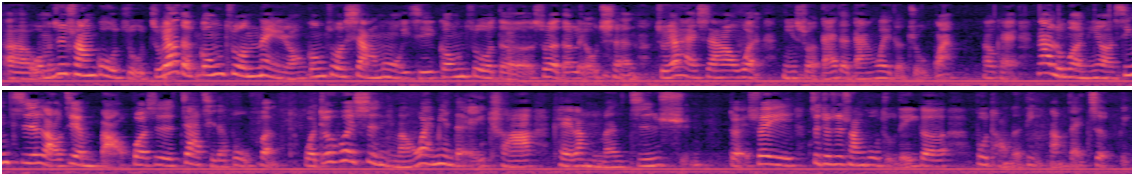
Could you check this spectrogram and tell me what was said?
呃，我们是双雇主，主要的工作内容、工作项目以及工作的所有的流程，主要还是要问你所待的单位的主管。OK，那如果你有薪资、劳健保或是假期的部分，我就会是你们外面的 HR，可以让你们咨询。对，所以这就是双雇主的一个不同的地方在这里。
